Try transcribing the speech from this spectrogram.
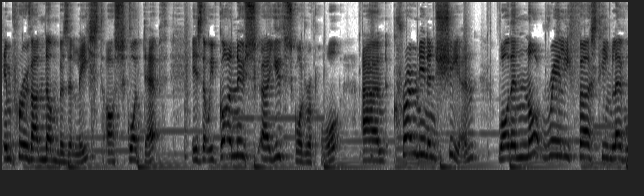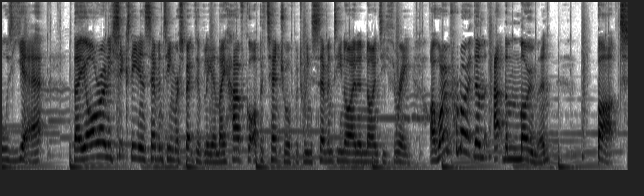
improve our numbers at least, our squad depth, is that we've got a new uh, youth squad report, and Cronin and Sheehan, while they're not really first team levels yet, they are only 16 and 17 respectively, and they have got a potential of between 79 and 93. I won't promote them at the moment, but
